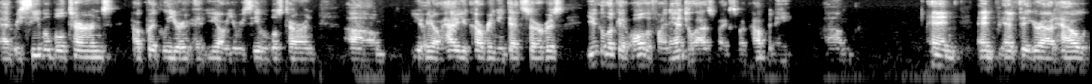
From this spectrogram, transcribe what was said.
at receivable turns, how quickly your you know your receivables turn. Um, you, you know how you're covering your debt service. You can look at all the financial aspects of a company, um, and and and figure out how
